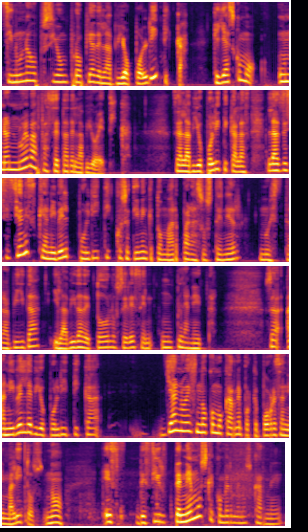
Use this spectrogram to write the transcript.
sino una opción propia de la biopolítica, que ya es como una nueva faceta de la bioética. O sea, la biopolítica, las, las decisiones que a nivel político se tienen que tomar para sostener nuestra vida y la vida de todos los seres en un planeta. O sea, a nivel de biopolítica, ya no es no como carne porque pobres animalitos, no. Es decir, tenemos que comer menos carne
